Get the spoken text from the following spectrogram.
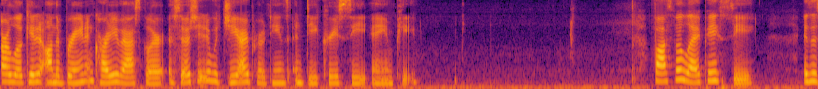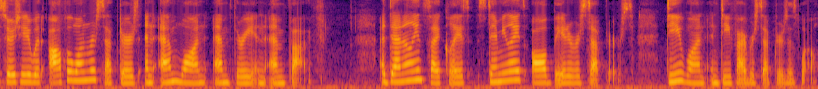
are located on the brain and cardiovascular, associated with GI proteins and decreased CAMP. Phospholipase C is associated with alpha 1 receptors and M1, M3, and M5. Adenylate cyclase stimulates all beta receptors, D1 and D5 receptors as well.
